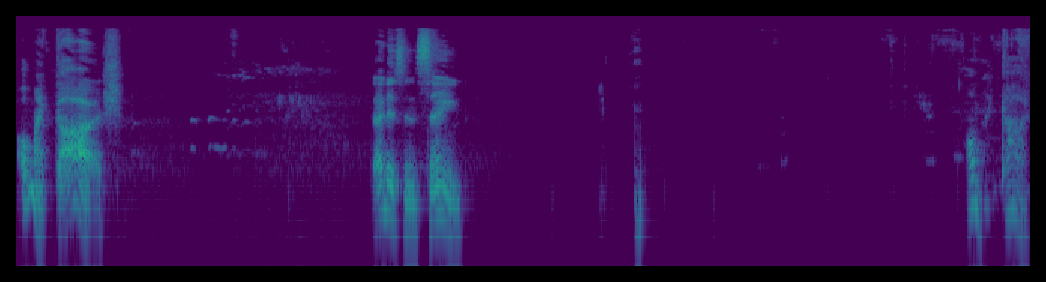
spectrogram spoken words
Oh my gosh. That is insane. Oh my god.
